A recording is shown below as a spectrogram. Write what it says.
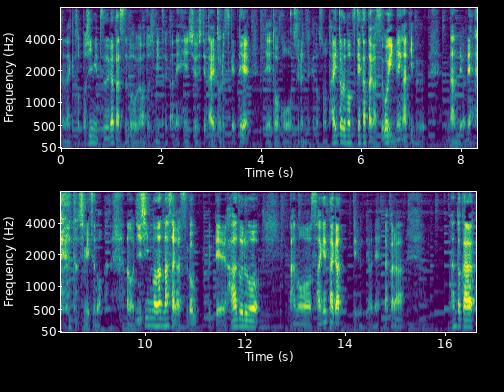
なんだっけ、そう、としみつが出す動画はとしみつがね、編集してタイトルつけて、で、投稿するんだけど、そのタイトルの付け方がすごいネガティブなんだよね。としみつの。あの、自信のなさがすごくて、ハードルを、あの、下げたがってるんだよね。だから、なんとか、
